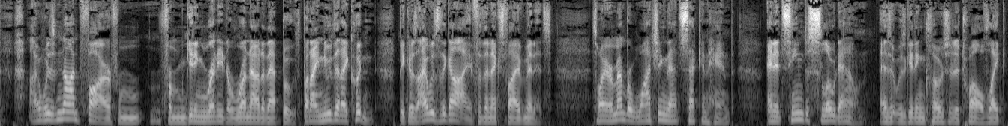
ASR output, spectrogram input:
I was not far from from getting ready to run out of that booth, but I knew that I couldn't because I was the guy for the next 5 minutes. So I remember watching that second hand and it seemed to slow down as it was getting closer to 12 like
